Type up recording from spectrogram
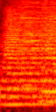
Jimmy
